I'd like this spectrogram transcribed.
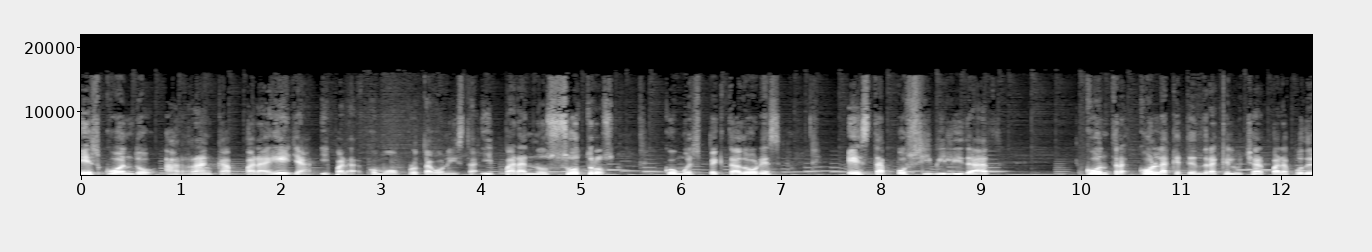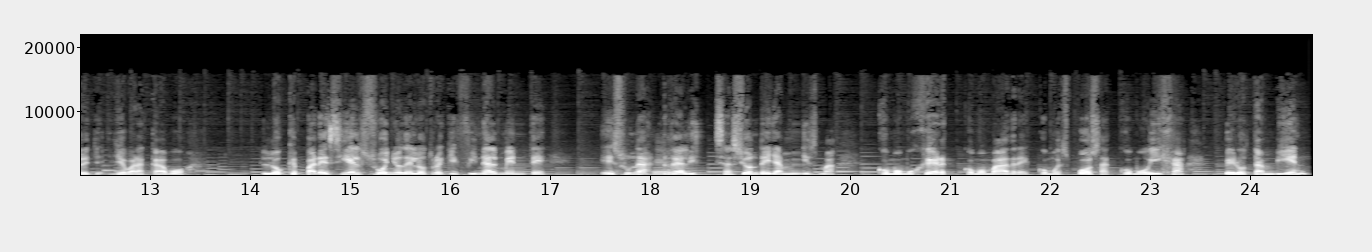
es cuando arranca para ella y para como protagonista. Y para nosotros como espectadores esta posibilidad contra, con la que tendrá que luchar para poder llevar a cabo lo que parecía el sueño del otro y que finalmente es una realización de ella misma como mujer, como madre, como esposa, como hija, pero también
